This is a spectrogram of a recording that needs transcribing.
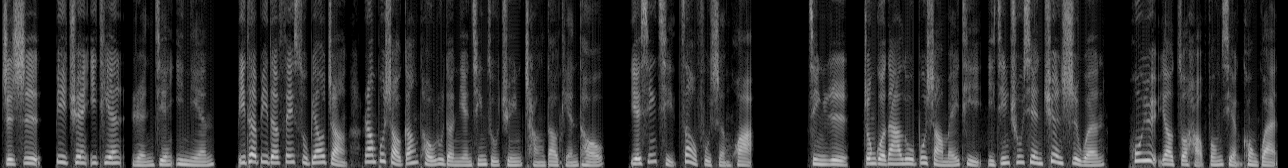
只是币圈一天，人间一年，比特币的飞速飙涨，让不少刚投入的年轻族群尝到甜头。也兴起造富神话。近日，中国大陆不少媒体已经出现劝世文，呼吁要做好风险控管，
